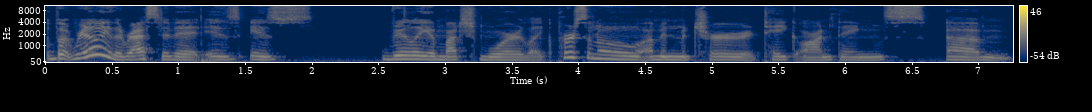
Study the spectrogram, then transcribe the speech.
but really the rest of it is is really a much more like personal um and mature take on things um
